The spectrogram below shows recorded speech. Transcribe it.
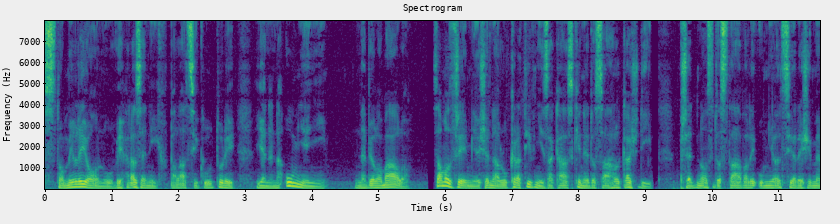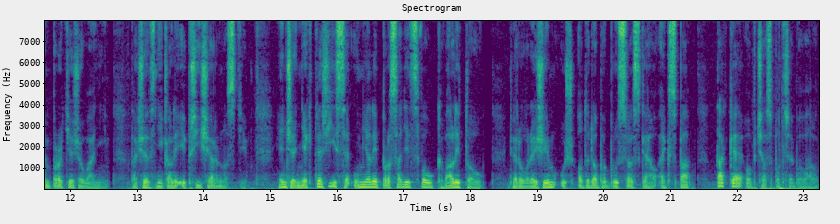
100 milionů vyhrazených v Paláci kultury jen na umění nebylo málo. Samozřejmě, že na lukrativní zakázky nedosáhl každý. Přednost dostávali umělci režimem protěžovaní, takže vznikaly i příšernosti. Jenže někteří se uměli prosadit svou kvalitou, kterou režim už od dob bruselského expa také občas potřeboval.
